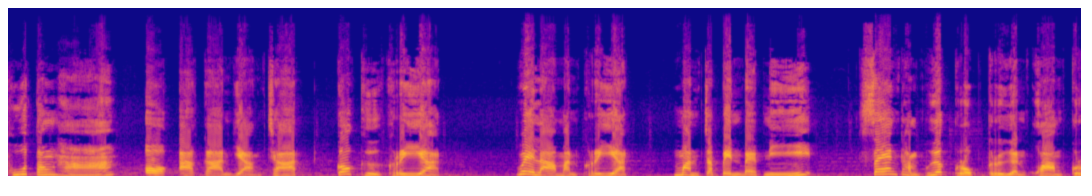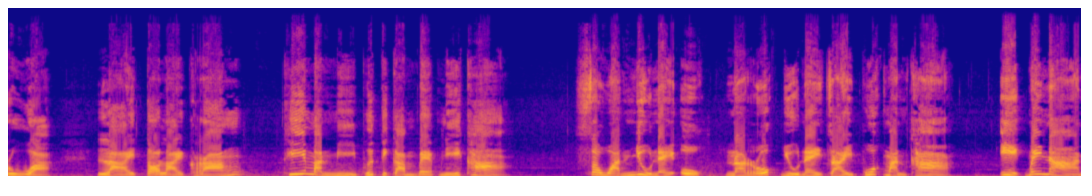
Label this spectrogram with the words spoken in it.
ผู้ต้องหาออกอาการอย่างชัดก็คือเครียด เวลามันเครียด มันจะเป็นแบบนี้แซงทำเพื่อกรบเกลื่อนความกลัว หลายต่อหลายครั้ง ที่มันมีพฤติกรรมแบบนี้ค่ะ สวรรค์อยู่ในอก นรกอยู่ในใจพวกมันค่ะ อีกไม่นาน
